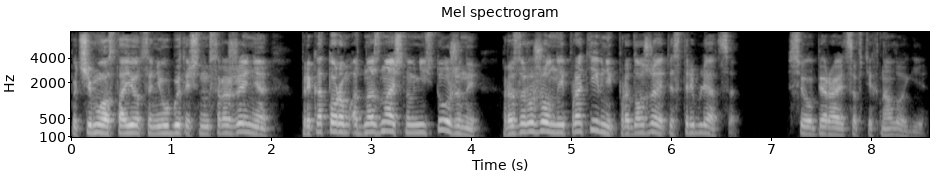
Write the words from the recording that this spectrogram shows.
Почему остается неубыточным сражение, при котором однозначно уничтоженный, разоруженный противник продолжает истребляться? Все упирается в технологии.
